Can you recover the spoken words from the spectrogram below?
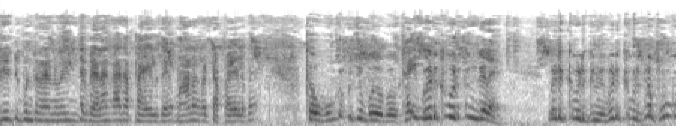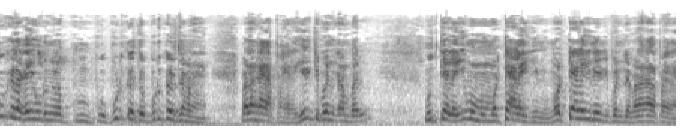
இருட்டு பண்றாங்களே இந்த விளங்காத பயலுத மானங்கட்ட பயலுத உங்க குச்சி கை விடுக்கு விடுக்குங்களே. விடுக்கு விடுக்கு விடுக்கு விடுக்கு புடுக்குல கை விடுங்களே. புடுக்க புடுக்கடிச்சவனே விளங்காத பயல இருட்டு பண்ணிருக்கான் பாரு. முத்தலையும் மொட்டை அலைக்குன்னு மொட்டை அலைக்குன்னு இருட்டு பண்ணல விளங்காத பயல.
